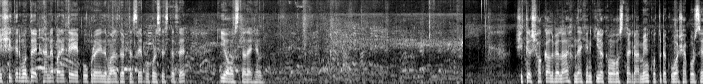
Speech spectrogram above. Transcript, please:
এই শীতের মধ্যে ঠান্ডা পানিতে পুকুরে মাছ ধরতেছে, পুকুর সেচতেছে, কি অবস্থা দেখেন? শীতের সকালবেলা দেখেন কীরকম অবস্থা গ্রামে, কতটা কুয়াশা পড়ছে,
